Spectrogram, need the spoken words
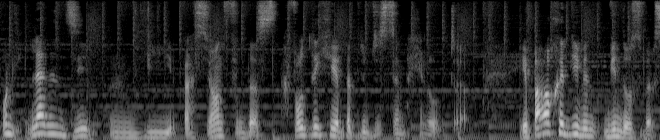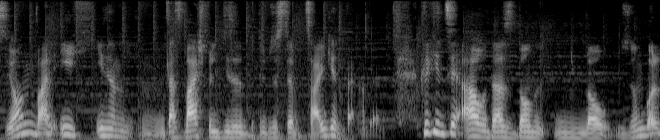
und laden Sie hm, die Version für das erforderliche Betriebssystem herunter. Ich brauche die Windows-Version, weil ich Ihnen das Beispiel dieses Betriebssystems zeigen werde. Klicken Sie auf das Download-Symbol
